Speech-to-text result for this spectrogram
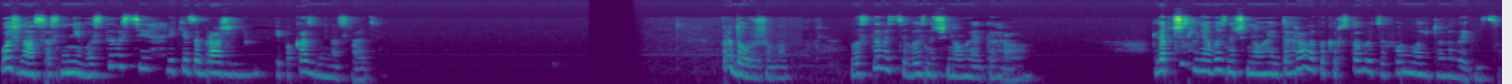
Ось у нас основні властивості, які зображені і показані на слайді. Продовжуємо. Властивості визначеного інтегралу. Для обчислення визначеного інтеграла використовується формула Ньютона Лейбніца.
